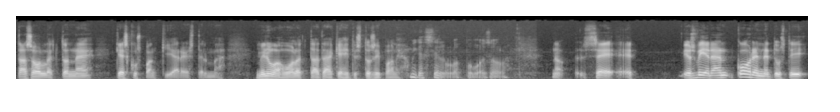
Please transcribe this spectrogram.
tasolle tuonne keskuspankkijärjestelmään. Minua huolettaa tämä kehitys tosi paljon. Mikä se loppu voisi olla? No se, että jos viedään kohdennetusti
